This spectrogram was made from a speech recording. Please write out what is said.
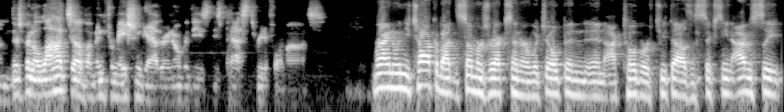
um, there's been a lot of, of information gathering over these these past three to four months. Bryan, when you talk about the Sumers Rec Center, which opened in October of 2016, obviously,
